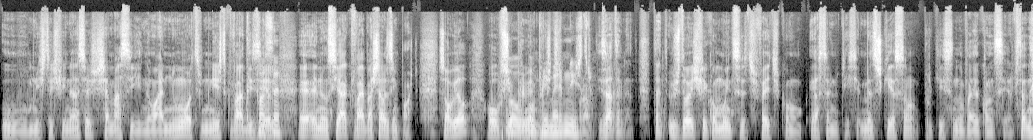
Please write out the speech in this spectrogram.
o Ministro das Finanças chama assim. Não há nenhum outro ministro que vá dizer, uh, anunciar que vai baixar os impostos. Só ele ou o. Primeiro-Ministro. Primeiro-Ministro. Exatamente. Portanto, os dois ficam muito satisfeitos com essa notícia. Mas esqueçam, porque isso não vai acontecer. Portanto,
